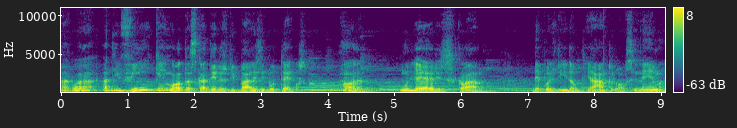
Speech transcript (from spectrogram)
Agora, adivinhe quem lota as cadeiras de bares e botecos? Ora, mulheres, claro depois de ir ao teatro, ao cinema,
